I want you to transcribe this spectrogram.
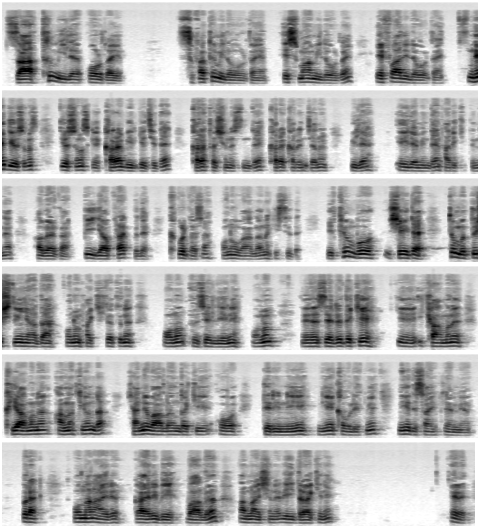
zatım ile oradayım. Sıfatım ile oradayım. Esmam ile oradayım. Efal ile oradayım. Ne diyorsunuz? Diyorsunuz ki kara bir gecede, kara taşın üstünde, kara karıncanın bile eyleminden, hareketinden haberdar. Bir yaprak bile kıpırdasa onun varlığını hisseder. E, tüm bu şeyde, tüm bu dış dünyada onun hakikatini, onun özelliğini, onun e, zerredeki e, ikamını, kıyamını anlatıyorsun da kendi varlığındaki o derinliği niye kabul etmiyor, niye de sahiplenmiyor? Bırak ondan ayrı, gayri bir varlığın anlayışını ve idrakini evet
